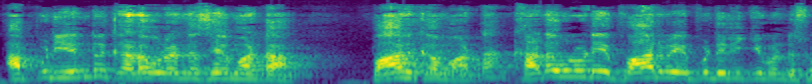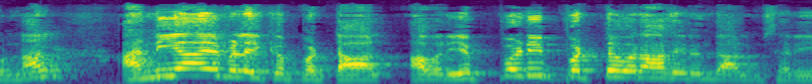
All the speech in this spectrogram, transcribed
அப்படி என்று கடவுள் என்ன செய்ய மாட்டான்? பார்க்க மாட்டான். கடவுளுடைய பார்வை எப்படி இருக்கும் என்று சொன்னால் அநியாயம் இழைக்கப்பட்டால் அவர் எப்படிப்பட்டவராக இருந்தாலும் சரி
